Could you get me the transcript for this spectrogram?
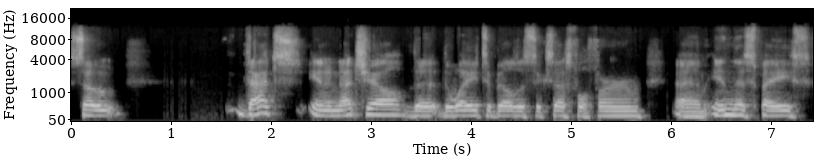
So that's in a nutshell the the way to build a successful firm um, in this space.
